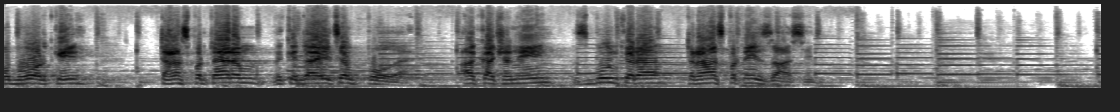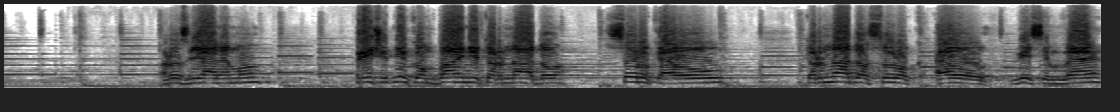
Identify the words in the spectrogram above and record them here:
Обгортки транспортером викидаються в поле, а качани з бункера транспортний засіб. Розглянемо причепні комбайни Торнадо 40 ЕОЛ, Торнадо 40 ЕОЛ 8В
